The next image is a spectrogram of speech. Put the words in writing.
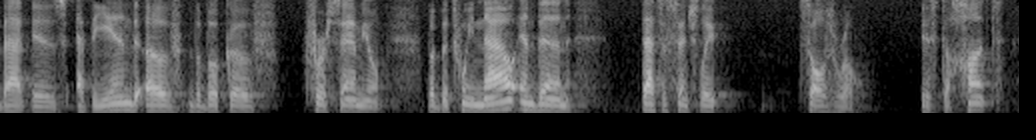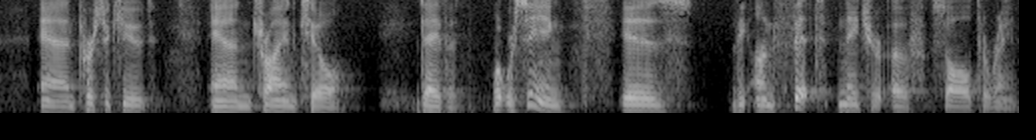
that is at the end of the book of 1 Samuel. But between now and then, that's essentially Saul's role, is to hunt and persecute and try and kill David. What we're seeing is the unfit nature of Saul to reign,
